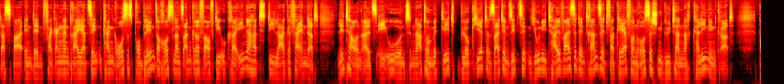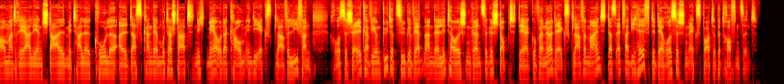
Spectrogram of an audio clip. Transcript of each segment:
Das war in den vergangenen drei Jahrzehnten kein großes Problem, doch Russlands Angriff auf die Ukraine hat die Lage verändert. Litauen als EU- und NATO-Mitglied blockiert seit dem 17. Juni teilweise den Transitverkehr von russischen Gütern nach Kaliningrad. Baumaterialien, Stahl, Metalle, Kohle, all das kann der Mutterstaat nicht mehr oder kaum in die Exklave liefern. Russische Lkw und Güterzüge werden an der litauischen Grenze gestoppt. Der Gouverneur der Exklave meint, dass etwa die Hälfte der russischen Exporte betroffen sind.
